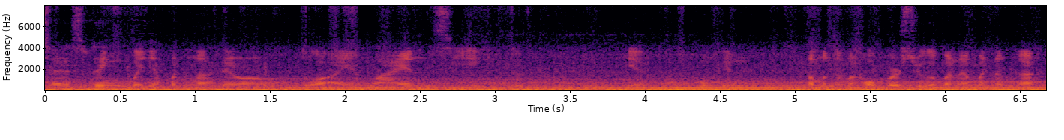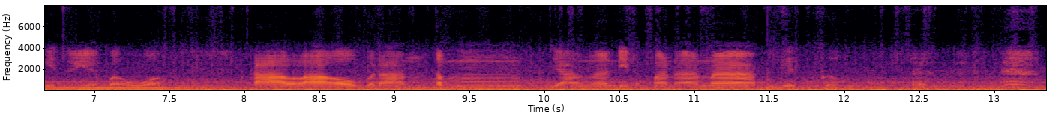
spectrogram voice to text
saya sering banyak mendengar dari orang tua yang lain sih gitu. Ya mungkin teman-teman hoppers juga pernah mendengar gitu ya bahwa kalau berantem jangan di depan anak gitu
